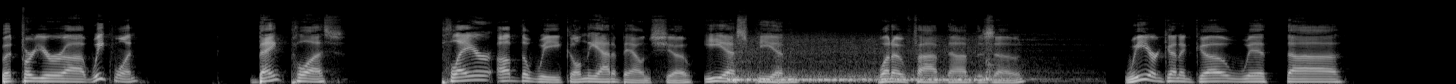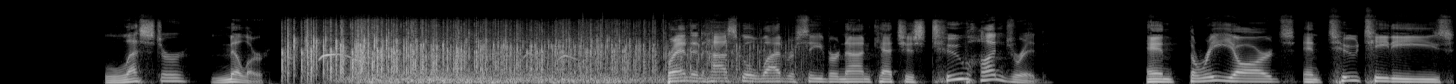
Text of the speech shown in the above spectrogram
But for your uh, week one, Bank Plus Player of the Week on the Out of Bounds Show, ESPN 1059 The Zone. We are going to go with uh, Lester Miller. Brandon High School wide receiver, nine catches, 203 yards, and two TDs.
